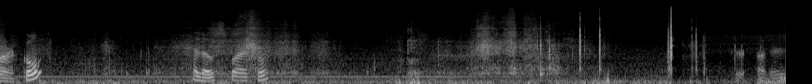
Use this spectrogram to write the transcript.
Sparkle. Hello, Sparkle. Her other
